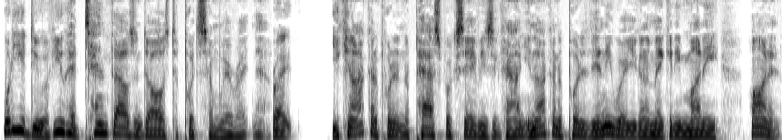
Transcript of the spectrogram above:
what do you do if you had $10,000 to put somewhere right now? Right. You're not going to put it in a passbook savings account. You're not going to put it anywhere you're going to make any money on it.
